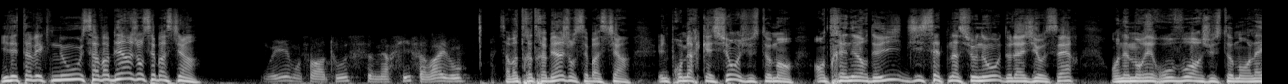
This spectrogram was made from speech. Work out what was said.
Il est avec nous, ça va bien Jean-Sébastien? Oui, bonsoir à tous. Merci, ça va et vous? Ça va très très bien, Jean-Sébastien. Une première question, justement. Entraîneur de I-17 nationaux de la GOCR, on aimerait revoir justement la,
